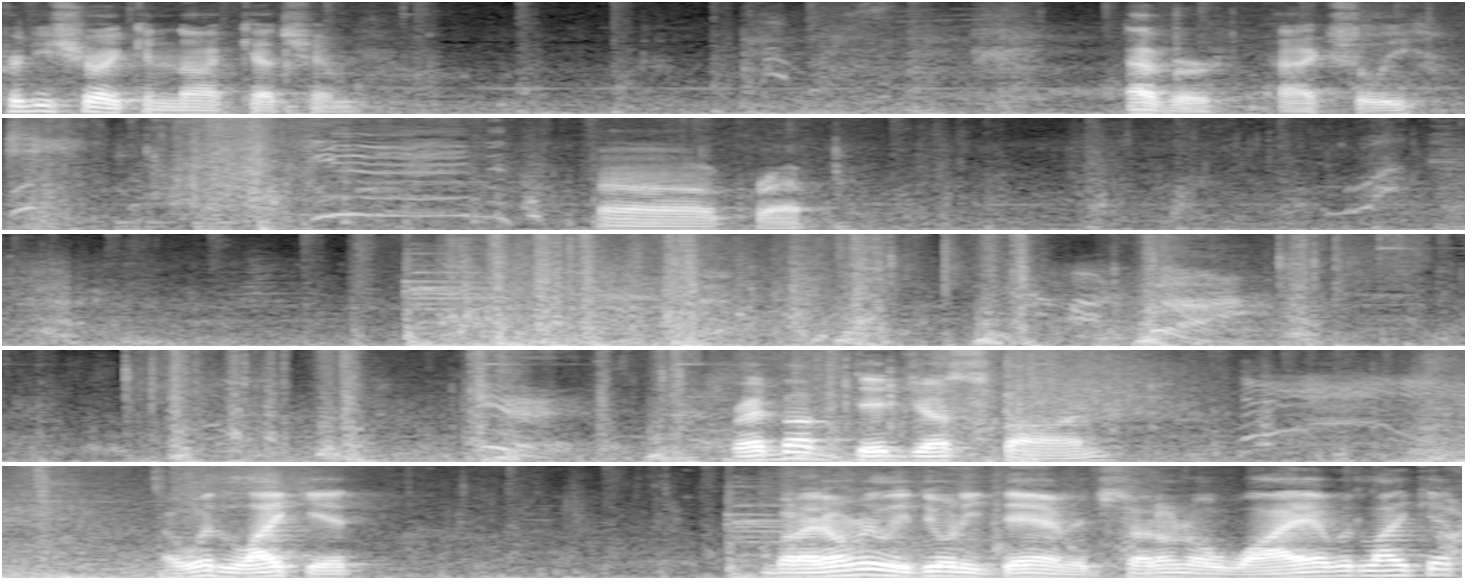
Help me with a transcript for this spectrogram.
Pretty sure I cannot catch him. Ever, actually. Oh, crap. Red buff did just spawn. I would like it. But I don't really do any damage, so I don't know why I would like it.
